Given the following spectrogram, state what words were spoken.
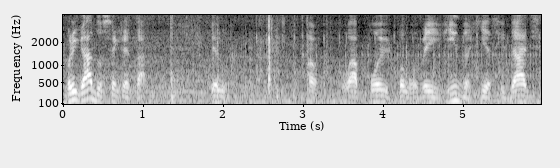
Obrigado, secretário, pelo o apoio como bem-vindo aqui à cidade.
